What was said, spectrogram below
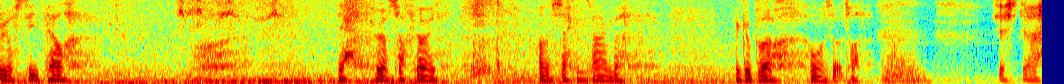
real steep hill. Yeah, real tough going on the second time, but a good blow, almost at the top. Just, uh,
